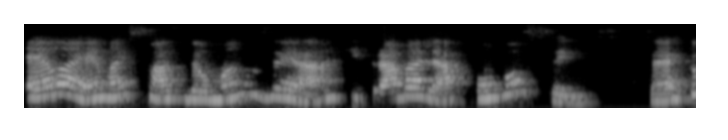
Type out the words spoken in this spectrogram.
ela é mais fácil de eu manusear e trabalhar com vocês, certo?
